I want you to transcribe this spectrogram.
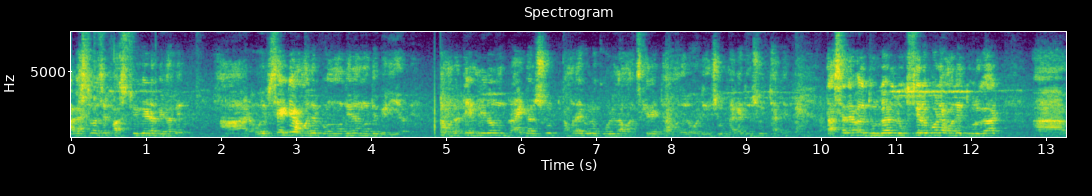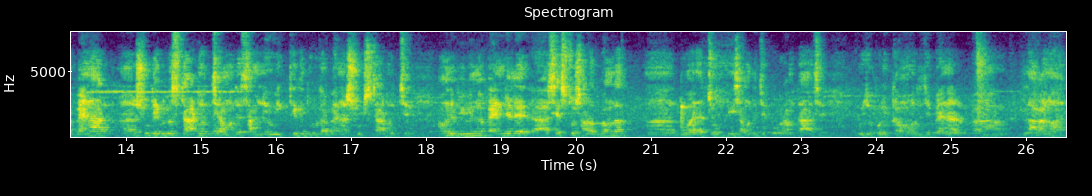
আগস্ট মাসের ফার্স্ট উইকে এটা বেরোবে। আর ওয়েবসাইটে আমাদের পনেরো দিনের মধ্যে বেরিয়ে যাবে। আমরা তো এমনি ধরুন ব্রাইডাল শ্যুট আমরা এগুলো করলাম আজকের, এটা আমাদের হোর্ডিং শ্যুট ম্যাগাজিন শ্যুট থাকে। তার সাথে আমাদের দুর্গার লুকসের ওপরে আমাদের দুর্গার ব্যানার শ্যুট এগুলো স্টার্ট হচ্ছে। আমাদের সামনে উইক থেকে দুর্গার ব্যানার শ্যুট স্টার্ট হচ্ছে। আমাদের বিভিন্ন প্যান্ডেলের শ্রেষ্ঠ শারদ বাংলা দু হাজার চব্বিশ আমাদের যে প্রোগ্রামটা আছে, পুজো পরীক্ষা আমাদের যে ব্যানার লাগানো হয়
